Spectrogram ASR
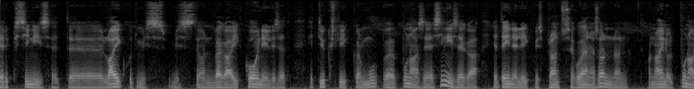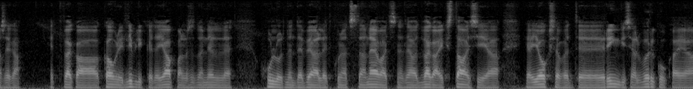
erksinised äh, laigud, mis, mis on väga ikoonilised. Et üks liik on mu-, äh, punase ja sinisega ja teine liik, mis Prantsuse Guianas on, on, on ainult punasega. et väga kaunid liblikad ja jaapanlased on jälle hullud nende peale, et kui nad seda näevad, siis nad lähevad väga ekstaasi ja ja jooksevad äh, ringi seal võrguga ja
